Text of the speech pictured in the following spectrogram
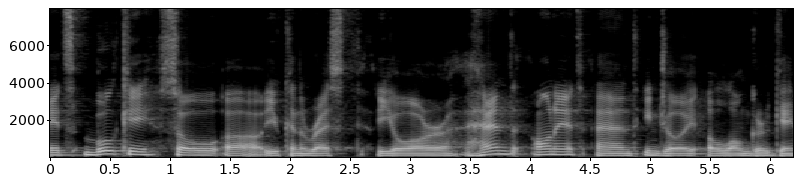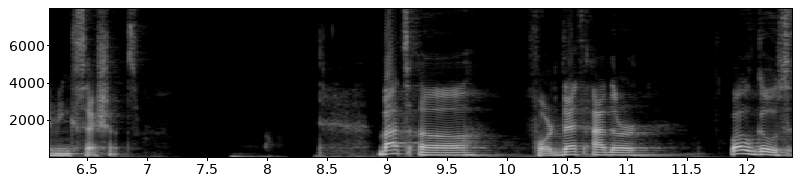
it's bulky, so uh, you can rest your hand on it and enjoy a longer gaming sessions. But uh, for DeathAdder, well, goes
